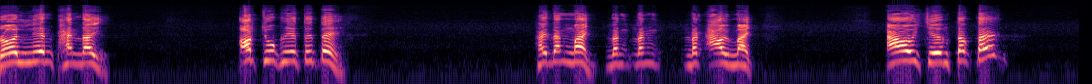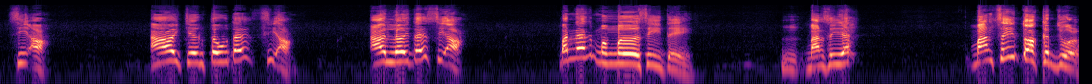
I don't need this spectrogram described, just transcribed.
រយលានផែនដីអត់ជួបគ្នាទៅទេហើយដឹងម៉េចដឹងដឹងដឹងឲ្យម៉េចឲ្យជើងទឹកទៅស៊ីអស់ឲ្យជើងទូទៅស៊ីអស់ ឲ្យលុយទៅស៊ីអស់បានតែមកមើលស៊ីទេបានស៊ីហ៎បានស៊ីតោះគិតយល់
